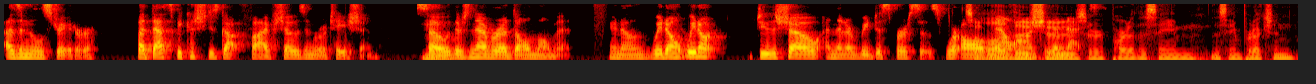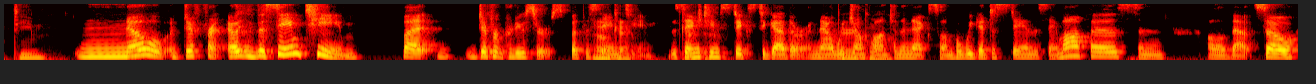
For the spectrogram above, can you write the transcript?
as an illustrator. But that's because she's got five shows in rotation. So mm. there's never a dull moment. You know, we don't we don't do the show and then everybody disperses. We're all, so all now those shows are part of the same the same production team. No, different. Uh, the same team, but different producers, but the same okay. team. The same gotcha. team sticks together, and now we Very jump cool. on to the next one. But we get to stay in the same office and all of that. So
